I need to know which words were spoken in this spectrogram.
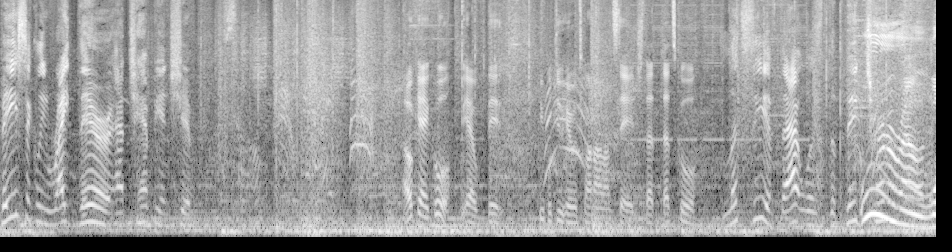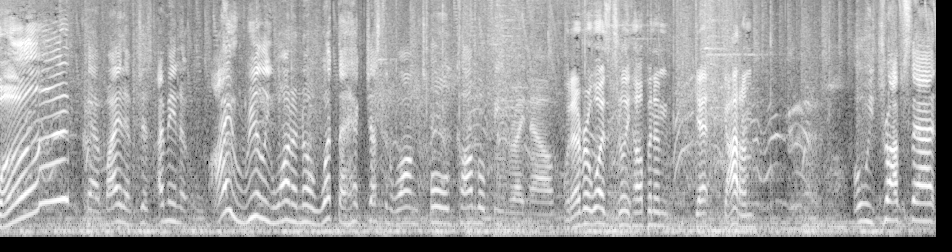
basically right there at championship. Okay, cool. Yeah, they, people do hear what's going on on stage. That that's cool. Let's see if that was the big turnaround. what? That might have just. I mean, I really want to know what the heck Justin Wong told Combo Fiend right now. Whatever it was, it's really helping him get got him. Oh, he drops that.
